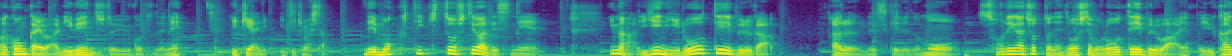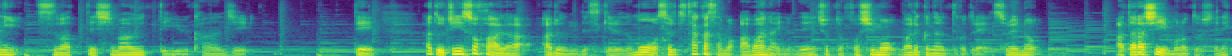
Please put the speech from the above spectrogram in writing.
まあ、今回はリベンジということでね、IKEA に行ってきました。で、目的としてはですね、今家にローテーブルがあるんですけれども、それがちょっとね、どうしてもローテーブルはやっぱ床に座ってしまうっていう感じで、あとうちにソファーがあるんですけれども、それと高さも合わないので、ちょっと腰も悪くなるってことで、それの新しいものとしてね、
